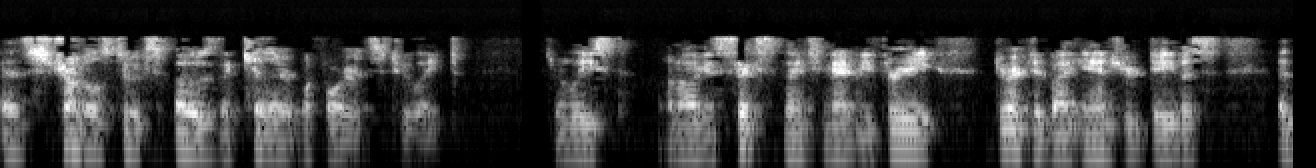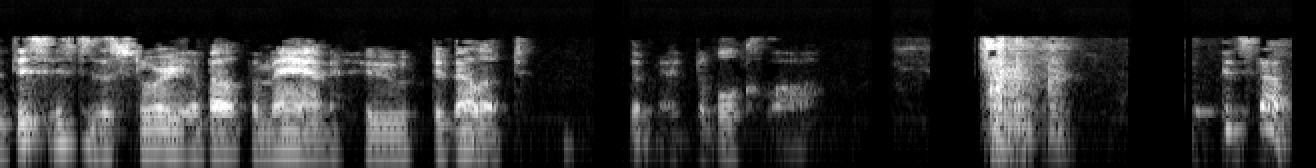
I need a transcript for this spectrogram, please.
and struggles to expose the killer before it's too late. It's released on August 6, 1993, directed by Andrew Davis. And this is the story about the man who developed the mandible claw. Good stuff.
